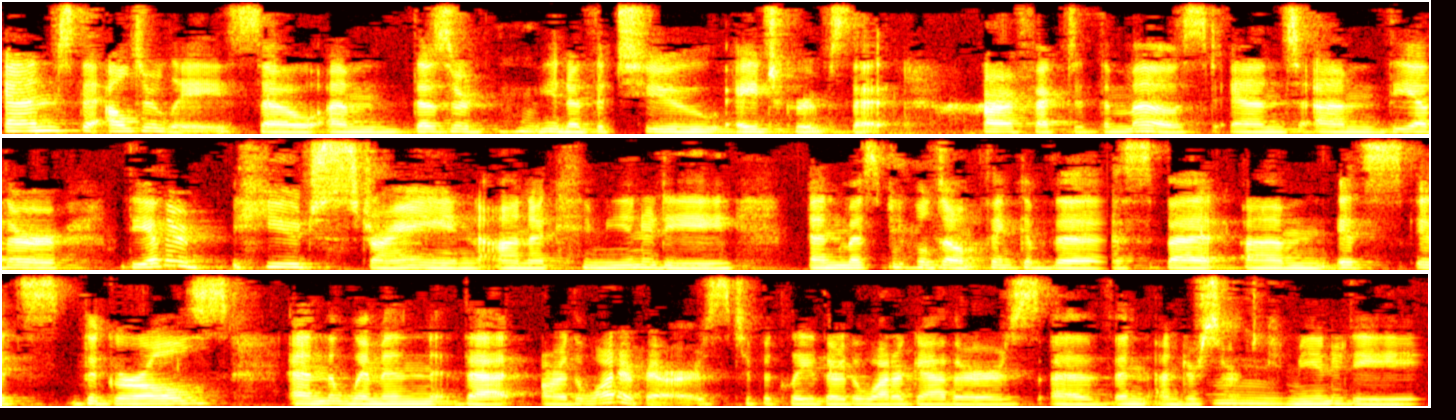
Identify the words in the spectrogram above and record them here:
and the elderly. So um, those are mm-hmm. you know the two age groups that are affected the most. And um, the other the other huge strain on a community, and most people mm-hmm. don't think of this, but um, it's it's the girls and the women that are the water bearers. Typically, they're the water gatherers of an underserved mm. community.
